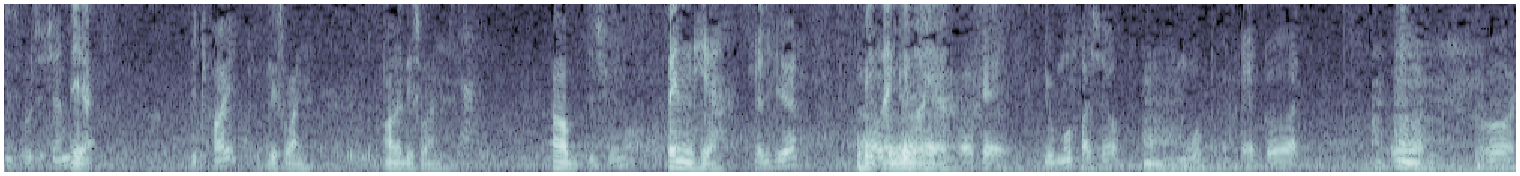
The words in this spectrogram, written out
This position? Yeah, Which fight? this one, only this one. ใช่ Uh, This one? pain here. Pain here? Bit like below here. Okay. You move yourself. Mm. Move. Okay, good. Mm. Good. Good.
